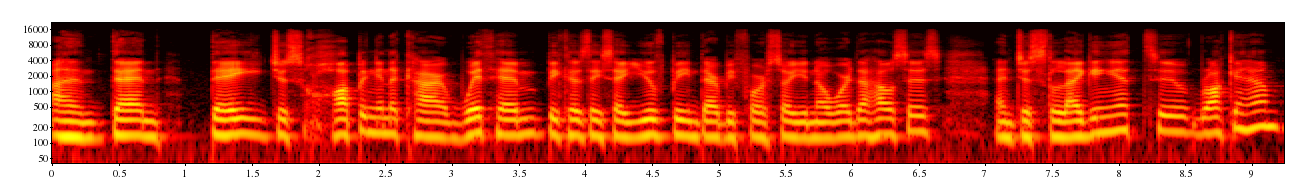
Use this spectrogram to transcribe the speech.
and then they just hopping in the car with him because they say you've been there before so you know where the house is and just legging it to Rockingham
